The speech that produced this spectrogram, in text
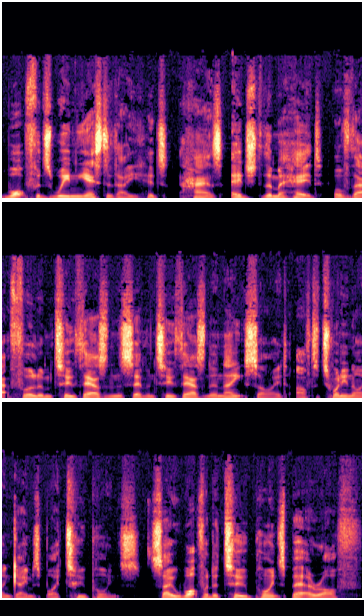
Watford's win yesterday has, has edged them ahead of that Fulham 2007 2008 side after 29 games by two points. So Watford are two points better off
